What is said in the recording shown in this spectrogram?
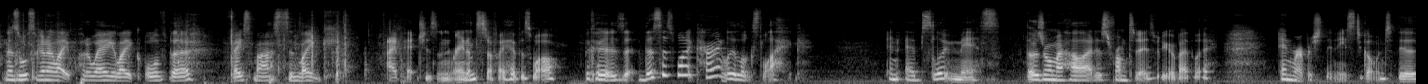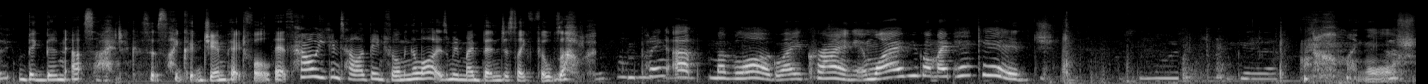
and I was also to like put away like all of the face masks and like eye patches and random stuff I have as well because this is what it currently looks like. An absolute mess. Those are all my highlighters from today's video by the way. And rubbish that needs to go into the big bin outside because it's like jam-packed full. That's how you can tell I've been filming a lot is when my bin just like fills up. I'm putting up my vlog. Why are you crying? And why have you got my package? Oh my gosh.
